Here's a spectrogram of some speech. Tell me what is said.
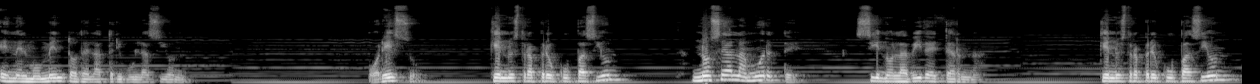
en el momento de la tribulación. Por eso, que nuestra preocupación no sea la muerte, sino la vida eterna. Que nuestra preocupación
